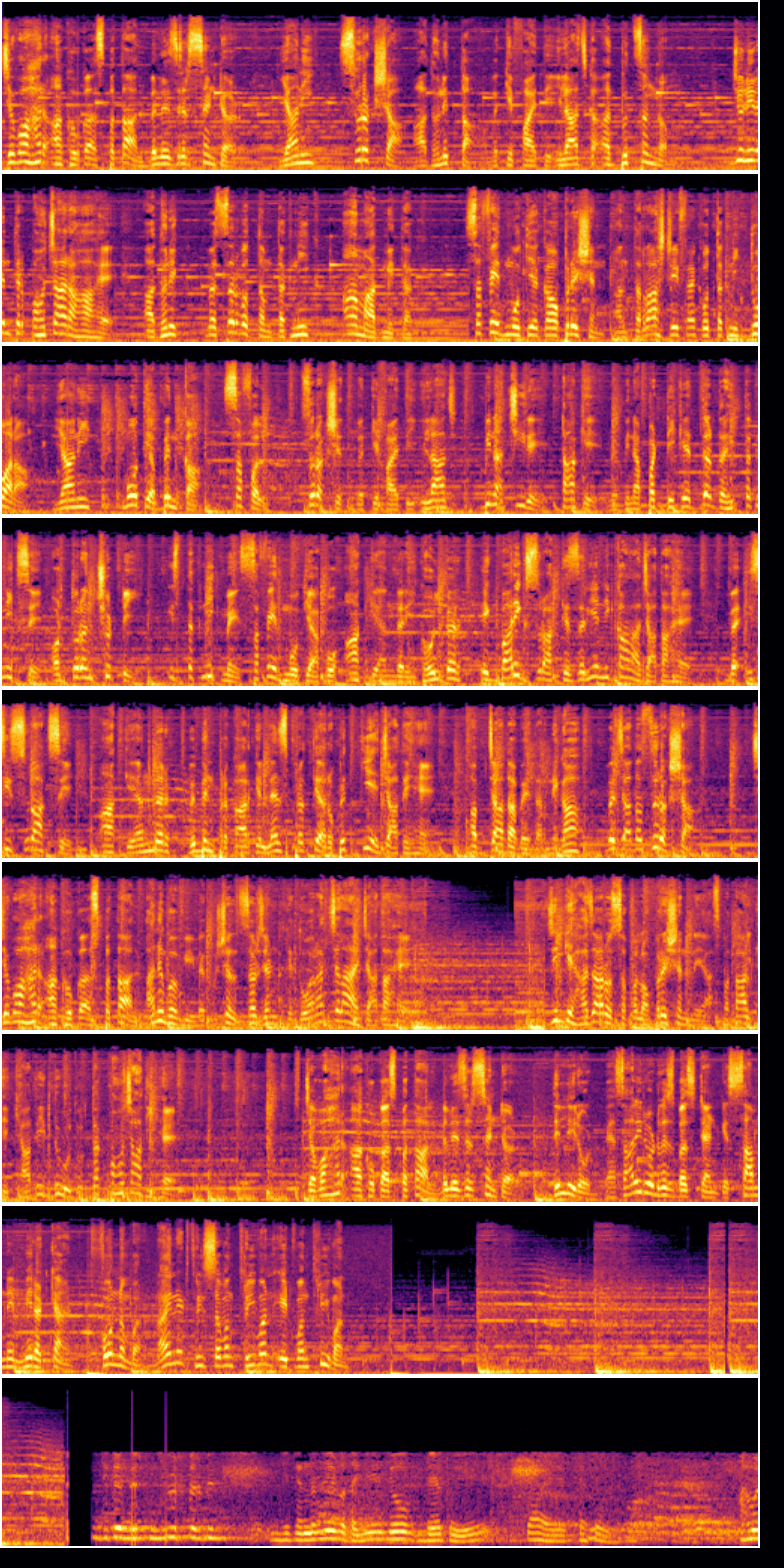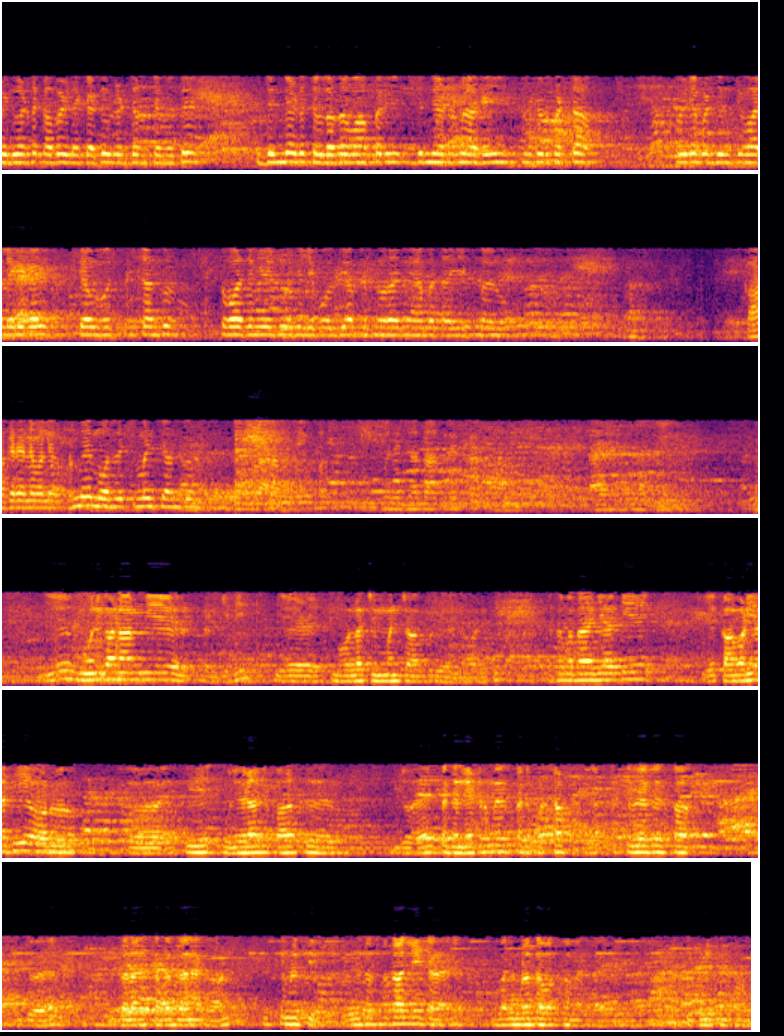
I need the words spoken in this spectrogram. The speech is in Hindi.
जवाहर आँखों का अस्पताल, बिलेजर सेंटर, यानी सुरक्षा, आधुनिकता व किफायती इलाज का अद्भुत संगम, जो निरंतर पहुँचा रहा है। आधुनिक व सर्वोत्तम तकनीक आम आदमी तक। सफ़ेद मोतिया का ऑपरेशन अंतर्राष्ट्रीय फैको तकनीक द्वारा, यानी मोतिया बिंद का सफल, सुरक्षित व किफायती इलाज, बिना चीरे, टाके व बिना पट्टी के दर्द रहित तकनीक से और तुरंत छुट्टी। इस तकनीक में सफ़ेद मोतिया को आँख के अंदर ही खोलकर एक बारीक सुराख के ज़रिए निकाला जाता है। व इसी सुराख से आँख के अंदर विभिन्न प्रकार के लेंस प्रत्यारोपित किए जाते हैं। अब ज़्यादा बेहतर निगाह व ज़्यादा सुरक्षा। जवाहर आँखों का अस्पताल अनुभवी व कुशल सर्जन के द्वारा चलाया जाता है। जिनके हज़ारों सफल ऑपरेशन ने अस्पताल की ख्याति दूर दूर तक पहुँचा दी है। जवाहर आँखों का अस्पताल villager centre Delhi road Vaishali roadways bus stand के सामने Meerut cantt. Phone number nine eight three seven three one eight one three one. Jitendra ji बताइए जो डेथ हुई क्या है कैसे हुई? हम एक बार तक कवर लेकर थे लड्डन के में थे। जनरेटर चल रहा था वहाँ पर ही जनरेटर में आ गई उनका दुपट्टा कोई इमरजेंसी वहाँ लेके गए केवल हॉस्पिटल चांदपुर। तो वहाँ से मेरे के लिए बोल दिया हो रहा है यहाँ बताइए एक्सपायर हो। कहाँ के रहने वाले हो? मैं मोहन लक्ष्मण चांदपुर ये मोनिका नाम की ये लड़की थी ये मोहल्ला चिम्मन चांदपुर की रहने वाली थी। ऐसा बताया गया कि ये कांवड़िया थी और इसके उलेड़ा के पास जो है इसका जनरेटर में इसका दुपट्टा फट। गया इसकी वजह से इसका जो है गला दब जाने के कारण इसकी मृत्यु हो गई अस्पताल लेकर आए बड़ी मृत अवस्था में पुलिस इंफॉर्म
